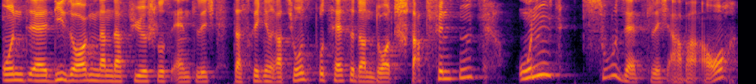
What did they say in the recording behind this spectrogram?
Und äh, die sorgen dann dafür schlussendlich, dass Regenerationsprozesse dann dort stattfinden. Und zusätzlich aber auch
